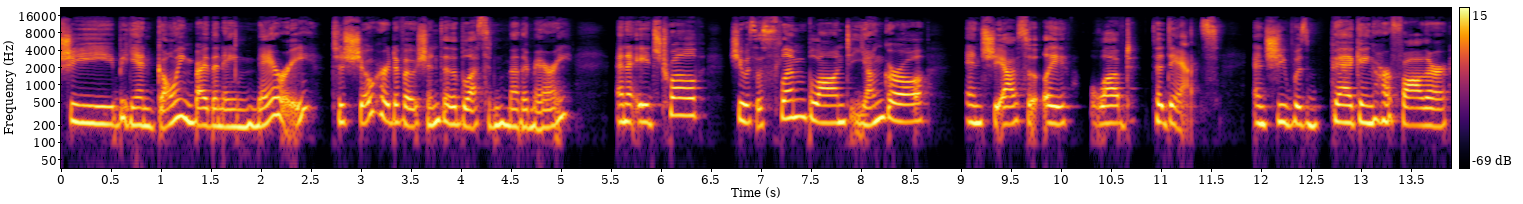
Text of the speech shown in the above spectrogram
She began going by the name Mary to show her devotion to the Blessed Mother Mary. And at age 12, she was a slim, blonde young girl and she absolutely loved to dance and she was begging her father,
